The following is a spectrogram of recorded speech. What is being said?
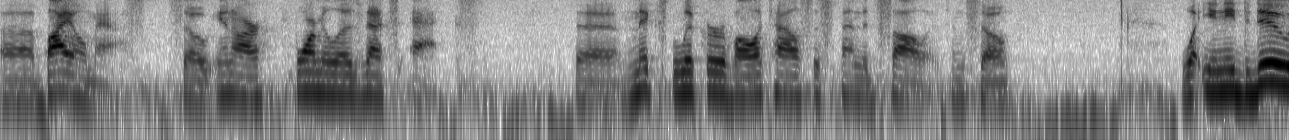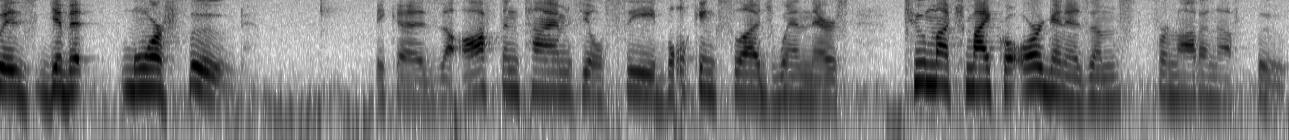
uh, biomass. So in our formulas, that's X. the mixed liquor volatile suspended solids. And so what you need to do is give it more food because uh, oftentimes you'll see bulking sludge when there's too much microorganisms for not enough food.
